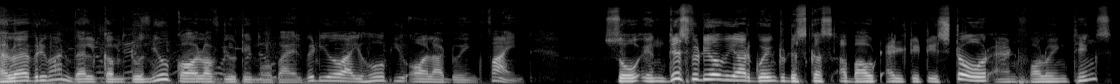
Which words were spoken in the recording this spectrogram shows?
Hello everyone, welcome to new Call of Duty mobile video. I hope you all are doing fine. So in this video we are going to discuss about LTT store and following things.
